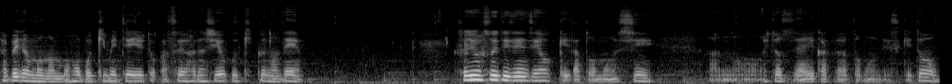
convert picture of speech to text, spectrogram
食べるものもほぼ決めているとかそういう話よく聞くのでそれはそれで全然 OK だと思うしあの一つのやり方だと思うんですけど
